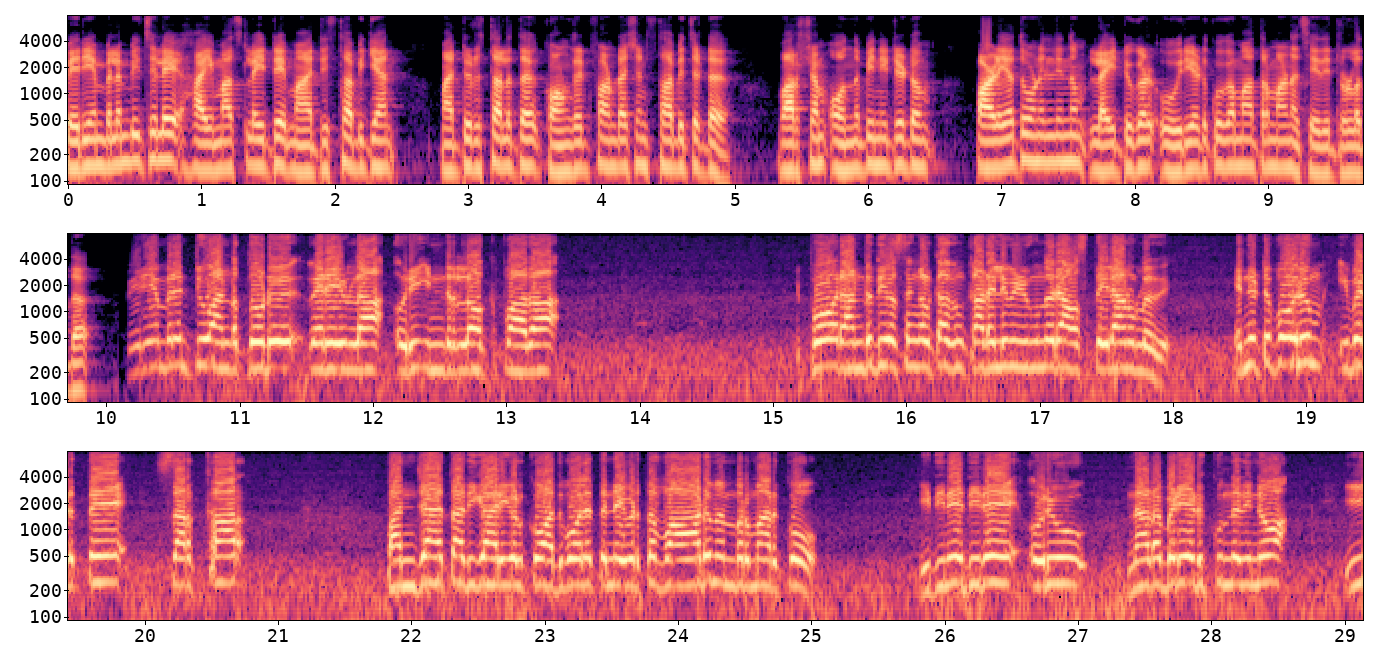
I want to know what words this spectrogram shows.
പെരിയമ്പലം ബീച്ചിലെ ഹൈമാസ്റ്റ് ലൈറ്റ് മാറ്റിസ്ഥാപിക്കാൻ മറ്റൊരു സ്ഥലത്ത് കോൺക്രീറ്റ് ഫൗണ്ടേഷൻ സ്ഥാപിച്ചിട്ട് വർഷം ഒന്ന് പിന്നിട്ടിട്ടും പഴയ തൂണിൽ നിന്നും ലൈറ്റുകൾ ഊരിയെടുക്കുക മാത്രമാണ് ചെയ്തിട്ടുള്ളത്. പെരിയമ്പലം ടു അണ്ടത്തോട് വരെയുള്ള ഒരു ഇന്റർലോക്ക് പാത ഇപ്പോൾ രണ്ട് ദിവസങ്ങൾക്കകം കടൽ വിഴുങ്ങുന്ന ഒരു അവസ്ഥയിലാണുള്ളത്. എന്നിട്ട് പോലും ഇവിടുത്തെ സർക്കാർ പഞ്ചായത്ത് അധികാരികൾക്കോ അതുപോലെ തന്നെ ഇവിടുത്തെ വാർഡ് മെമ്പർമാർക്കോ ഇതിനെതിരെ ഒരു നടപടി എടുക്കുന്നതിനോ ഈ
